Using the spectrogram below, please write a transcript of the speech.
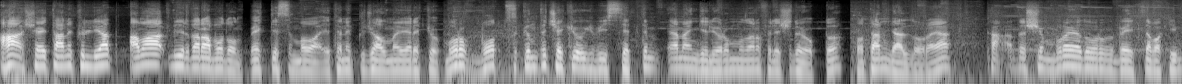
aha şeytanı külliyat ama bir de Rabodon. Beklesin baba yetenek gücü almaya gerek yok. Moruk bot sıkıntı çekiyor gibi hissettim. Hemen geliyorum bunların flash'ı da yoktu. Totem geldi oraya. Kardeşim buraya doğru bir baitle bakayım.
